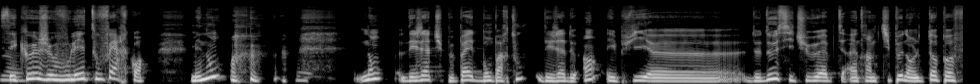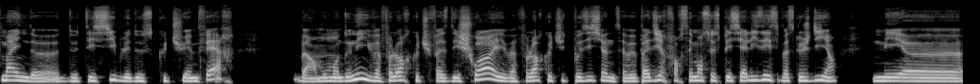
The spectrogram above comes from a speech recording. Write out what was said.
C'est que je voulais tout faire, quoi. Mais non. non, déjà tu peux pas être bon partout, déjà de un, et puis de deux, si tu veux être un petit peu dans le top of mind de tes cibles et de ce que tu aimes faire, ben, à un moment donné, il va falloir que tu fasses des choix et il va falloir que tu te positionnes. Ça veut pas dire forcément se spécialiser, c'est pas ce que je dis, hein. Mais euh,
